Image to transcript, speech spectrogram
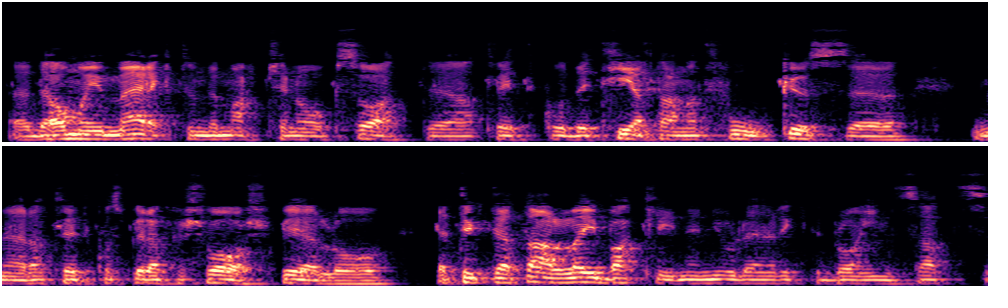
Det har man ju märkt under matcherna också att Atletico, det är ett helt annat fokus när Atletico spelar försvarsspel och jag tyckte att alla i backlinjen gjorde en riktigt bra insats.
